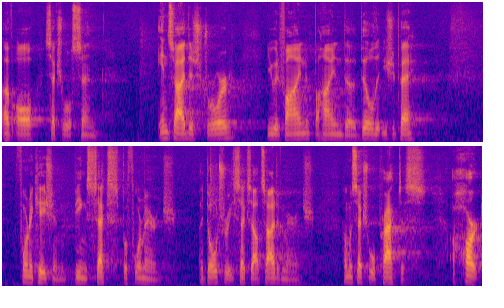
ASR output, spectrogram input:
of all sexual sin. Inside this drawer, you would find behind the bill that you should pay fornication, being sex before marriage, adultery, sex outside of marriage, homosexual practice, a heart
